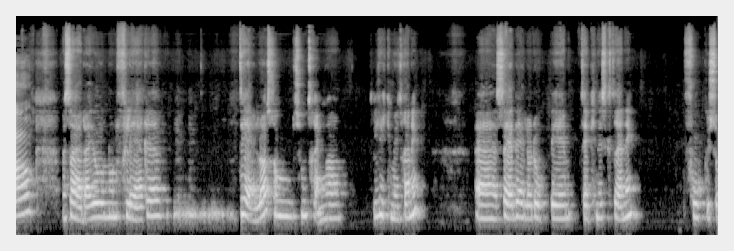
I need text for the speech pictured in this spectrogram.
Ja. Men så er det jo noen flere deler som, som trenger like mye trening. Eh, så jeg deler det opp i teknisk trening, fokus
